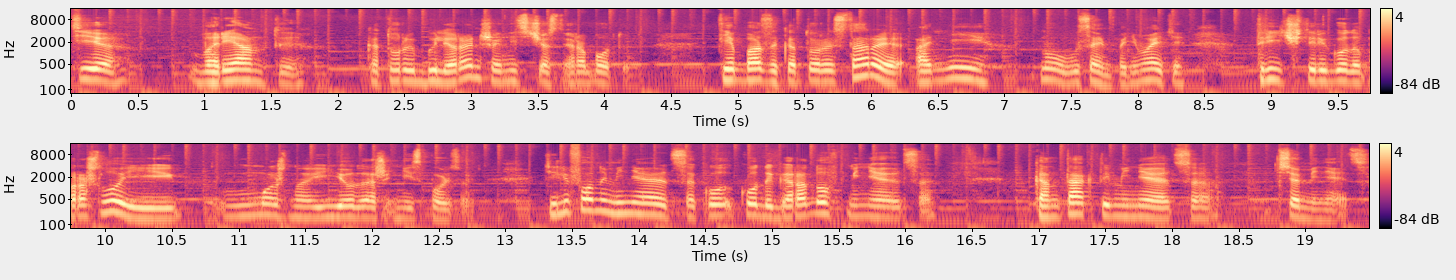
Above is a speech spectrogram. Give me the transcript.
те варианты, которые были раньше, они сейчас не работают. Те базы, которые старые, они, ну, вы сами понимаете, 3-4 года прошло, и можно ее даже не использовать. Телефоны меняются, коды городов меняются, контакты меняются, все меняется.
